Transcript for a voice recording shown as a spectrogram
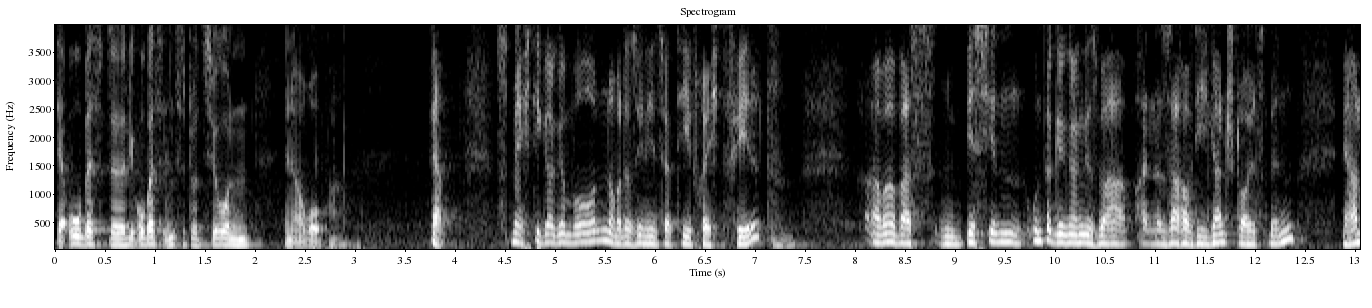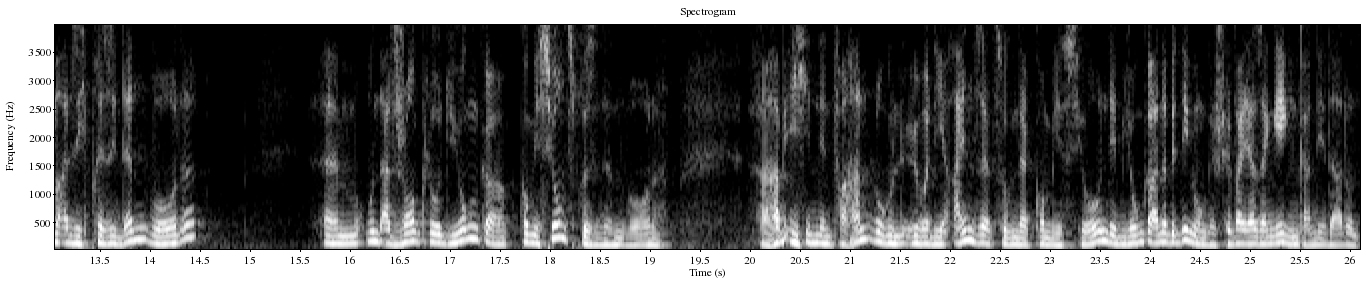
der oberste, die oberste Institution in Europa. Ja, es ist mächtiger geworden, aber das Initiativrecht fehlt. Aber was ein bisschen untergegangen ist, war eine Sache, auf die ich ganz stolz bin. Wir haben, als ich Präsident wurde, und als Jean-Claude Juncker Kommissionspräsident wurde, habe ich in den Verhandlungen über die Einsetzung der Kommission dem Juncker eine Bedingung gestellt, war ja sein Gegenkandidat und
